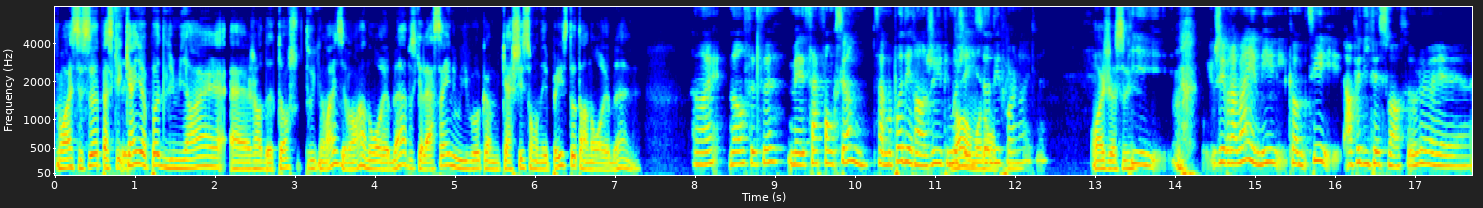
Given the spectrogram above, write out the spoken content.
genre. Ouais, c'est ça, parce que quand il n'y a pas de lumière, euh, genre de torche ou de trucs comme ça, c'est vraiment en noir et blanc, parce que la scène où il va comme cacher son épée, c'est tout en noir et blanc. là. Ouais, non, c'est ça. Mais ça fonctionne. Ça m'a pas dérangé. Puis moi, j'ai ça des. Fortnite, là. Ouais, je sais. Puis j'ai vraiment aimé, comme, tu sais, en fait, il fait souvent ça, là, euh,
